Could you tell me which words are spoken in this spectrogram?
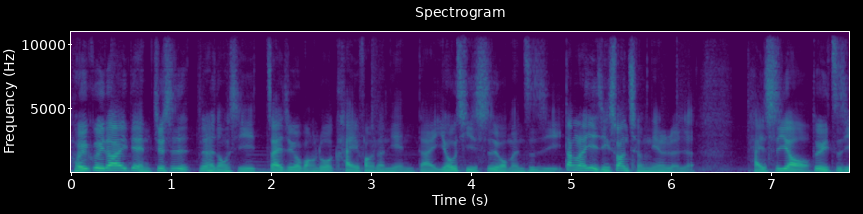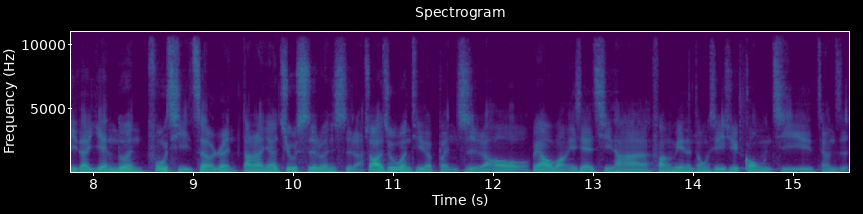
回归到一点，就是任何东西在这个网络开放的年代，尤其是我们自己，当然已经算成年人了。还是要对自己的言论负起责任，当然要就事论事了，抓住问题的本质，然后不要往一些其他方面的东西去攻击，这样子。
